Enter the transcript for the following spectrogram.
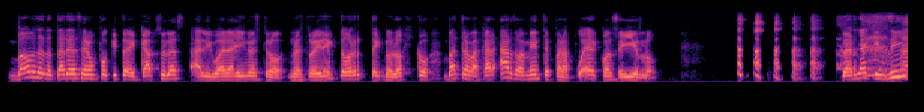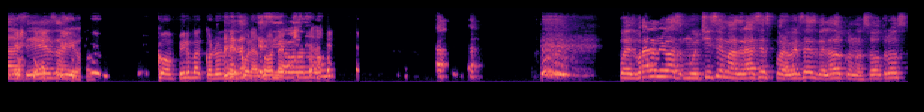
vamos a tratar de hacer un poquito de cápsulas, al igual ahí nuestro, nuestro director tecnológico va a trabajar arduamente para poder conseguirlo. ¿Verdad que sí? Así es, amigo. Confirma con un corazón. pues bueno, amigos, muchísimas gracias por haberse desvelado con nosotros.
